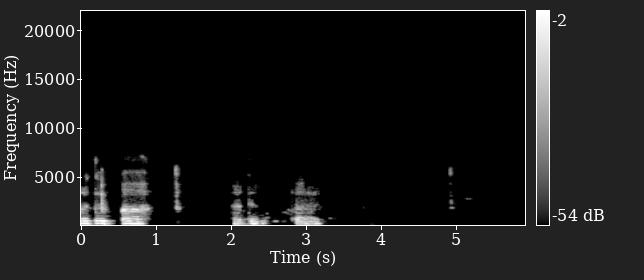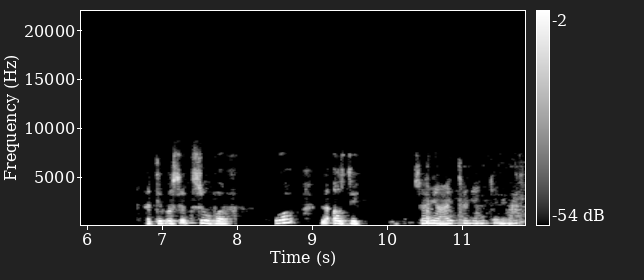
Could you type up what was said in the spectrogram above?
هتبقى هتبقى هتبقى 6 over 4 لا قصدي ثانية عيد ثانية عيد ثانية عيد.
